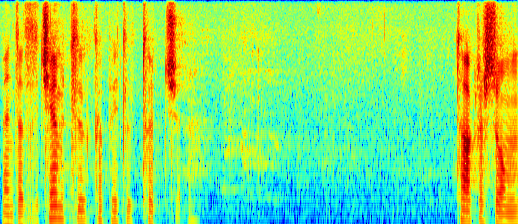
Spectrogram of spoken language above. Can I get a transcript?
Men det kommer til kapitel 12. Takar som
